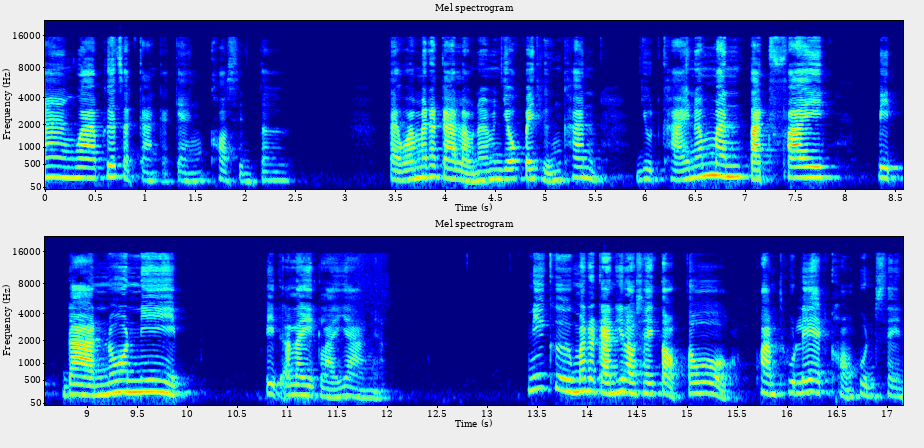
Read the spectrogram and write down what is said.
อ้างว่าเพื่อจัดการกับแก๊ง call center แต่ว่ามาตรการเหล่านั้นมันยกไปถึงขั้น หยุดขายน้ำมันตัดไฟ ปิดด่านโน่นนี่ปิดอะไรอีกหลายอย่างเนี่ย นี่คือมาตรการที่เราใช้ตอบโต้ ความทุเลศของหุนเซน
